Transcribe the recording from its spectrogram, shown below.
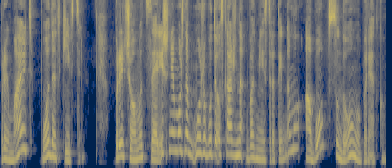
приймають податківці. Причому це рішення можна може бути оскаржене в адміністративному або в судовому порядку.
